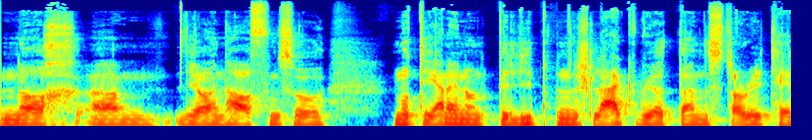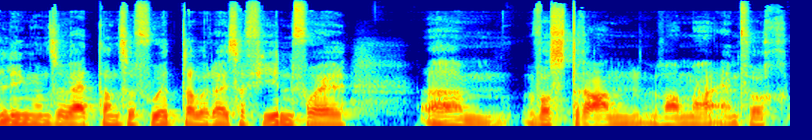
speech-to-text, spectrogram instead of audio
nach ähm, ja, einem Haufen so modernen und beliebten Schlagwörtern, Storytelling und so weiter und so fort. Aber da ist auf jeden Fall ähm, was dran, wenn man einfach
